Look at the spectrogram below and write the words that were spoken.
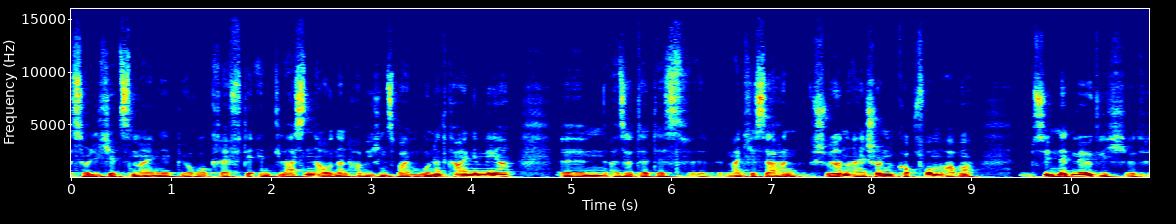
soll ich jetzt meine Bürokräfte entlassen, aber dann habe ich in zwei Monaten keine mehr. Ähm, also das, das, manche Sachen schwören einen schon im Kopf rum, aber sind nicht möglich. Also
